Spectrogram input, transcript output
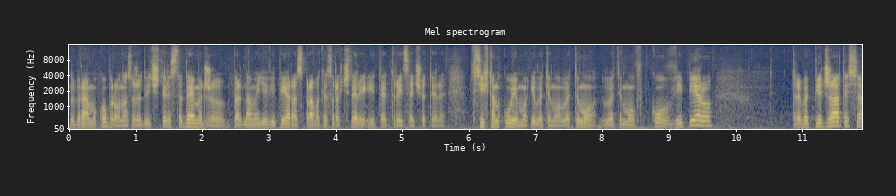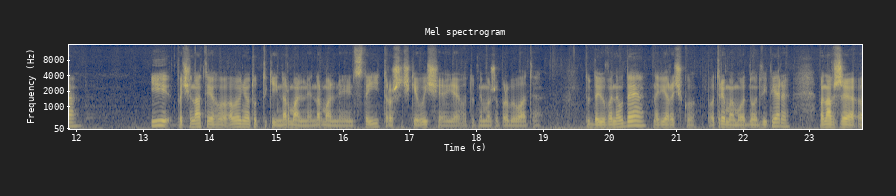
Добираємо кобру, у нас вже 2400 демеджу. Перед нами є Віпера, справа Т-44 і Т-34. Всіх танкуємо і летимо. Летимо, летимо в, в Віперу. Треба піджатися і починати його. Але у нього тут такий нормальний, нормальний він стоїть, трошечки вище, я його тут не можу пробивати. Тут даю ВНЛД на вірочку, отримуємо одну-дві пєри. Вона вже е,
